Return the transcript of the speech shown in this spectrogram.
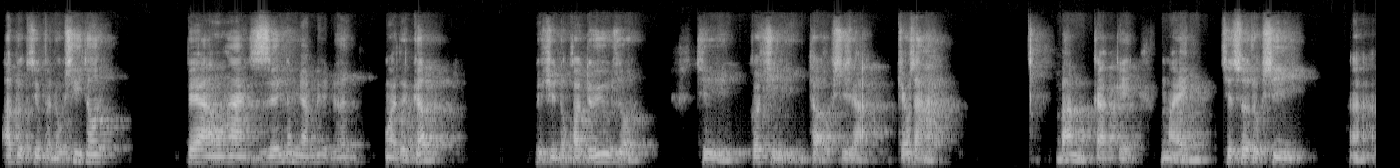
áp lực sinh phần oxy thôi. PaO2 dưới 55 mg ngoài thời cấp. Vì chuyển động khoa tối ưu rồi thì có chỉ thở oxy giảm kéo dài bằng các cái máy chiết xuất oxy à,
